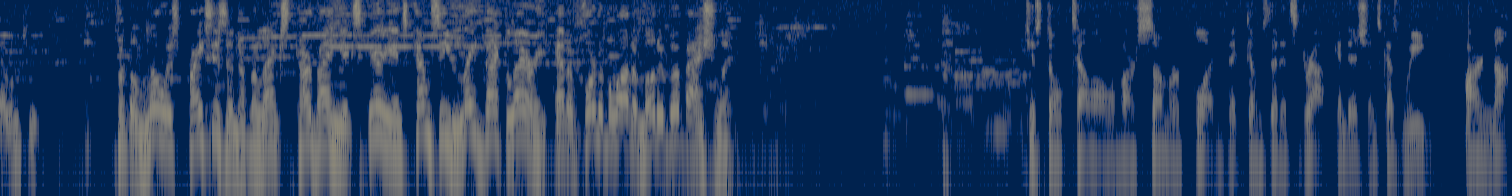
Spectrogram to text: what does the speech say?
Tell them to. For the lowest prices and a relaxed car buying experience, come see Laid Back Larry at Affordable Automotive of Ashland. just don't tell all of our summer flood victims that it's drought conditions because we are not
